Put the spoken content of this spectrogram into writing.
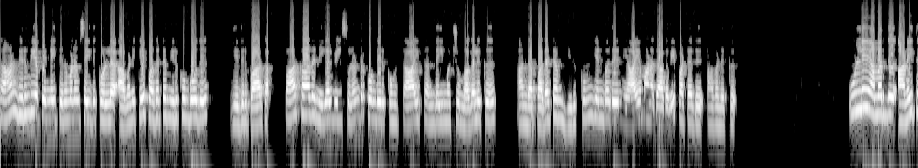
தான் விரும்பிய பெண்ணை திருமணம் செய்து கொள்ள அவனுக்கே பதட்டம் இருக்கும்போது எதிர்பார்க்க பார்க்காத நிகழ்வில் சுழன்று கொண்டிருக்கும் தாய் தந்தை மற்றும் மகளுக்கு அந்த பதட்டம் இருக்கும் என்பது நியாயமானதாகவே பட்டது அவனுக்கு. உள்ளே அமர்ந்து அனைத்து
